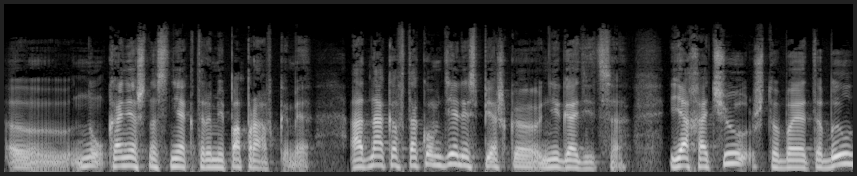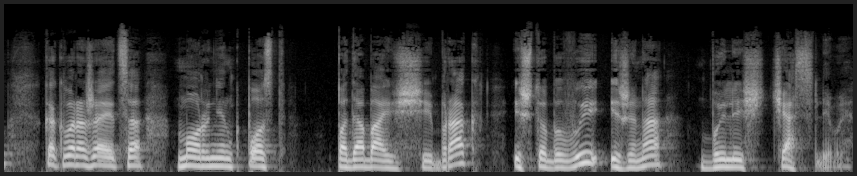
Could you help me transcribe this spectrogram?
Э, ну, конечно, с некоторыми поправками. Однако в таком деле спешка не годится. Я хочу, чтобы это был, как выражается Морнинг-Пост, подобающий брак, и чтобы вы и жена были счастливы».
